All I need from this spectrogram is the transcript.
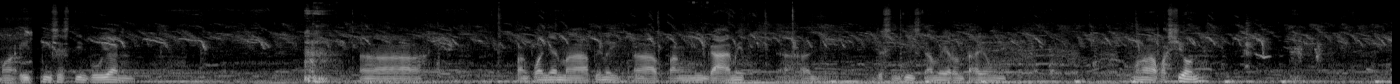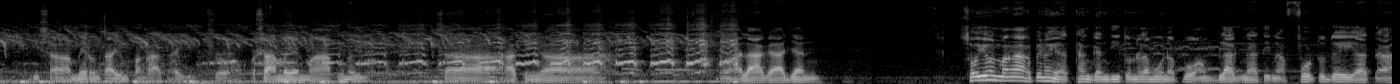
mga 8 pieces din po yan. Ah, pangkuan yan mga Pinoy, ah, panggamit. Ah, just in case na meron tayong mga okasyon. Isa meron tayong pangkatay. So kasama yan mga Pinoy sa ating ah, mga alaga dyan. So yun mga Pinoy at hanggang dito na lang muna po ang vlog natin na for today. At ah,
